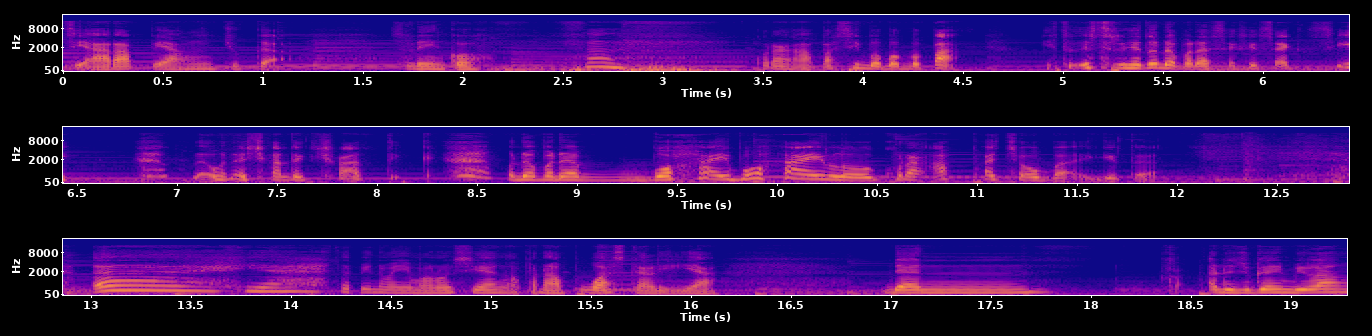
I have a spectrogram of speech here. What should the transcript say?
si Arab yang juga selingkuh. Hmm, kurang apa sih bapak-bapak? Itu istrinya tuh udah pada seksi-seksi, udah pada cantik-cantik, udah pada bohai-bohai loh. Kurang apa coba gitu? Eh uh, ya, tapi namanya manusia nggak pernah puas kali ya. Dan ada juga yang bilang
